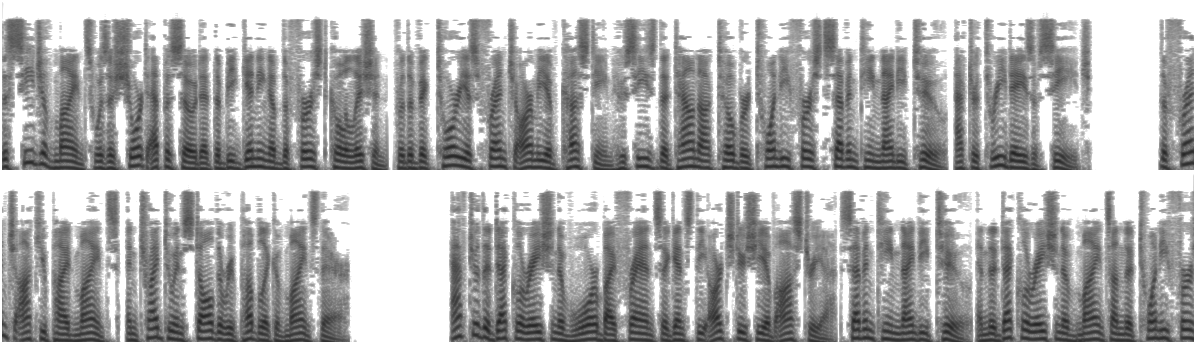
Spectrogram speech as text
The Siege of Mainz was a short episode at the beginning of the First Coalition, for the victorious French army of Custine who seized the town October 21, 1792, after three days of siege. The French occupied Mainz, and tried to install the Republic of Mainz there. After the declaration of war by France against the Archduchy of Austria 1792 and the declaration of Mainz on 21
